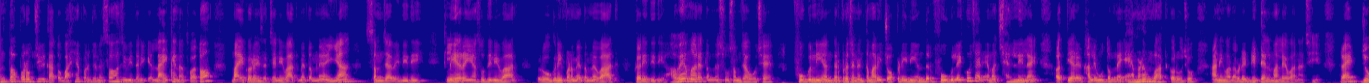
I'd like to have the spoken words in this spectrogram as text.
અંતઃપરોપજીવી કાં તો બાહ્ય પરજીવી સહજીવી તરીકે લાઇકેન અથવા તો માઇક્રોરાઇઝર જેની વાત મેં તમને અહીંયા સમજાવી દીધી. ક્લિયર અહીંયા સુધીની વાત? રોગની પણ મેં તમને વાત કરી દીધી. હવે મારે તમને શું સમજાવવું છે? ફૂગની અંદર પ્રજનન. તમારી ચોપડીની અંદર ફૂગ લખ્યું છે ને, એમાં છેલ્લી લાઈન. અત્યારે ખાલી હું તમને એમણમ વાત કરું છું. આની વાત આપણે ડિટેલમાં લેવાના છીએ. રાઈટ જો,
